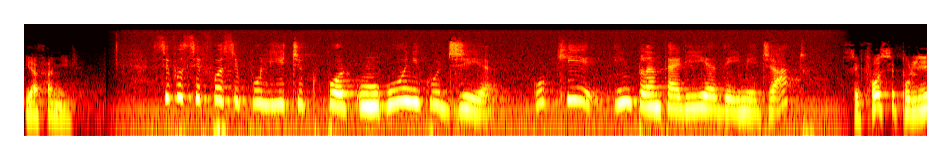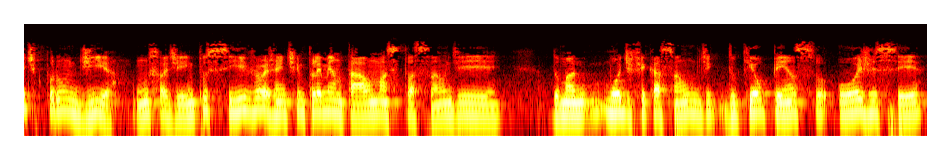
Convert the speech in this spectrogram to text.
e a família. Se você fosse político por um único dia, o que implantaria de imediato? Se fosse político por um dia, um só dia, é impossível a gente implementar uma situação de, de uma modificação de, do que eu penso hoje ser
